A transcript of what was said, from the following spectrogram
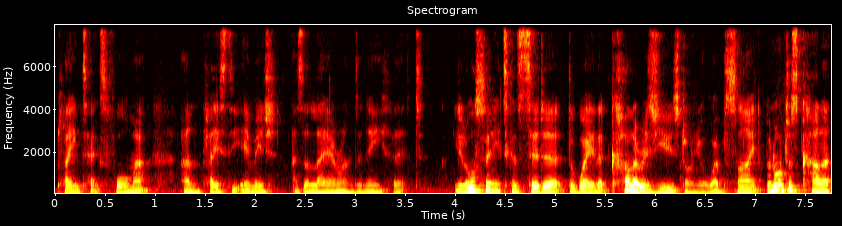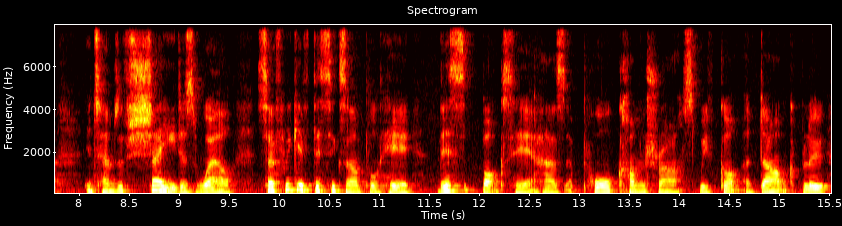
plain text format and place the image as a layer underneath it. You'll also need to consider the way that colour is used on your website, but not just colour, in terms of shade as well. So if we give this example here, this box here has a poor contrast. We've got a dark blue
